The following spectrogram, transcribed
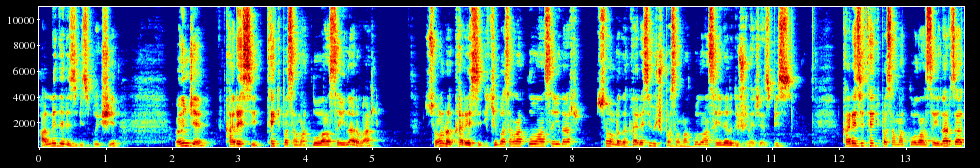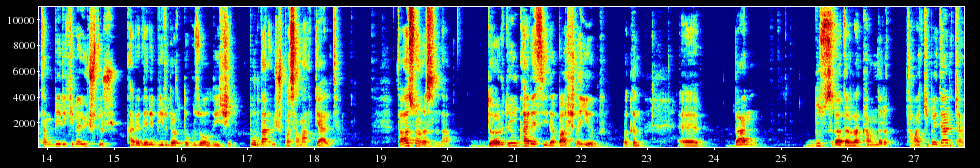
hallederiz biz bu işi. Önce karesi tek basamaklı olan sayılar var. Sonra karesi 2 basamaklı olan sayılar. Sonra da karesi 3 basamaklı olan sayıları düşüneceğiz biz. Karesi tek basamaklı olan sayılar zaten 1, 2 ve 3'tür. Kareleri 1, 4, 9 olduğu için buradan 3 basamak geldi. Daha sonrasında 4'ün karesiyle başlayıp bakın e, ben bu sırada rakamları takip ederken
